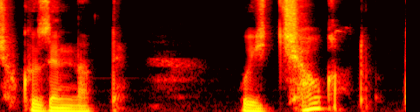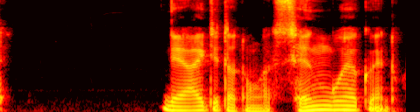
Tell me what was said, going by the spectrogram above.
直前になって。行っちゃおうかと思って。で、空いてたのが1500円とか。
